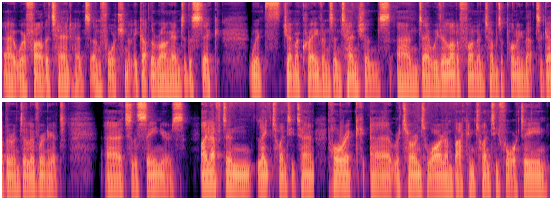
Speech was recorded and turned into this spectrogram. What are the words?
uh, where Father Ted had unfortunately got the wrong end of the stick with Gemma Craven's intentions. And uh, we did a lot of fun in terms of pulling that together and delivering it uh, to the seniors. I left in late 2010. Porrick uh, returned to Ireland back in 2014.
